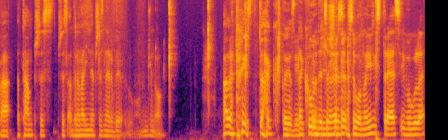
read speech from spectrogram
A, a tam przez, przez adrenalinę, przez nerwy on brzmiał. Ale to jest tak, to jest Mówię, tak kurde, coś prawdziwe. się zepsuło. No i stres i w ogóle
